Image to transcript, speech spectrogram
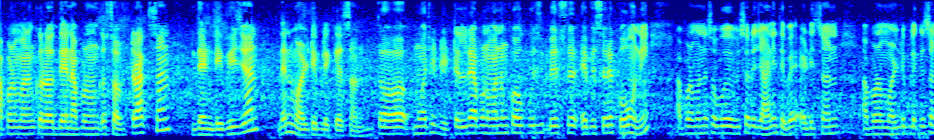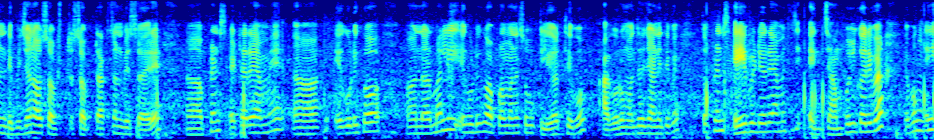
ଆପଣମାନଙ୍କର ଦେନ୍ ଆପଣଙ୍କ subtraction then division then multiplication ତ ମୁଁ ଏଠି ଡିଟେଲରେ ଆପଣମାନଙ୍କୁ ଆଉ କିଛି ଏ ବିଷୟରେ କହୁନି ଆପଣମାନେ ସବୁ ଏ ବିଷୟରେ ଜାଣିଥିବେ ଏଡ଼ିସନ୍ ଆପଣ ମଲ୍ଟିପ୍ଲିକେସନ୍ ଡିଭିଜନ୍ ଆଉ ସବଟ୍ରାକ୍ସନ୍ ବିଷୟରେ ଫ୍ରେଣ୍ଡସ୍ ଏଠାରେ ଆମେ ଏଗୁଡ଼ିକ ନର୍ମାଲି ଏଗୁଡ଼ିକ ଆପଣମାନେ ସବୁ କ୍ଲିଅର୍ ଥିବ ଆଗରୁ ମଧ୍ୟ ଜାଣିଥିବେ ତ ଫ୍ରେଣ୍ଡସ୍ ଏହି ଭିଡ଼ିଓରେ ଆମେ କିଛି ଏକ୍ଜାମ୍ପଲ୍ କରିବା ଏବଂ ଏହି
